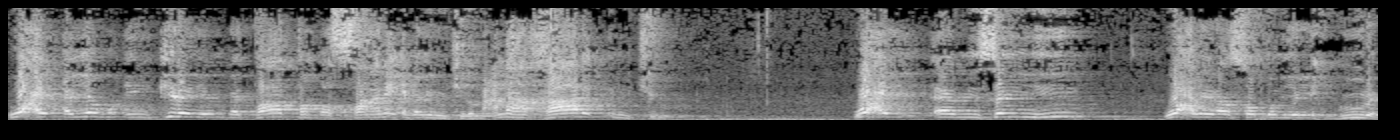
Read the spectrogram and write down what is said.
وحي ايغ انكريين بتا تنبصانع بينو جرو معناها خالق انو جرو وحي امسيهم وحي راسو دنيا الحجوره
